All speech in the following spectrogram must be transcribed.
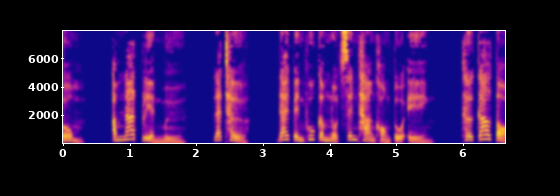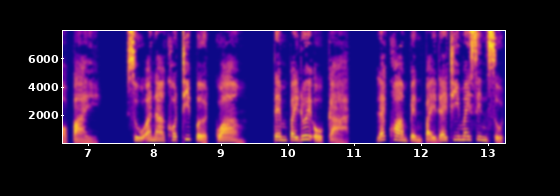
ล่ม อำนาจเปลี่ยนมือ และเธอได้เป็นผู้กำหนดเส้นทางของตัวเอง เธอก้าวต่อไป สู่อนาคตที่เปิดกว้าง เต็มไปด้วยโอกาส และความเป็นไปได้ที่ไม่สิ้นสุด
